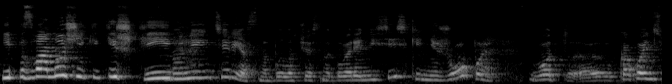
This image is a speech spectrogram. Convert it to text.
и позвоночники, кишки. Ну, неинтересно было, честно говоря, ни сиськи, ни жопы вот э, какой-нибудь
